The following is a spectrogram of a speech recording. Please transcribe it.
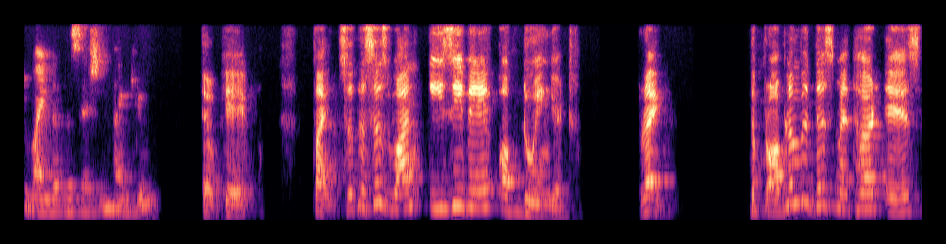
to wind up the session. Thank you. Okay, fine. So this is one easy way of doing it, right? The problem with this method is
